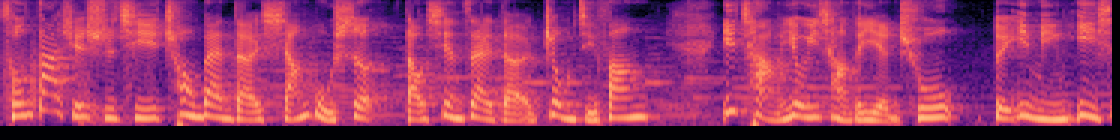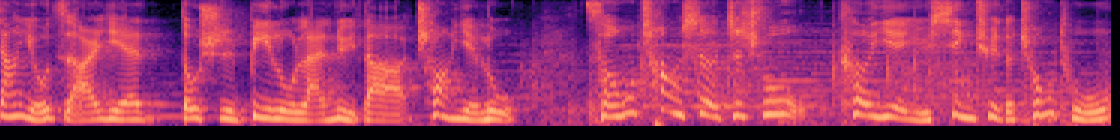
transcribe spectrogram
从大学时期创办的响鼓社到现在的重疾方，一场又一场的演出。对一名异乡游子而言，都是筚路蓝缕的创业路。从创设之初，课业与兴趣的冲突，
